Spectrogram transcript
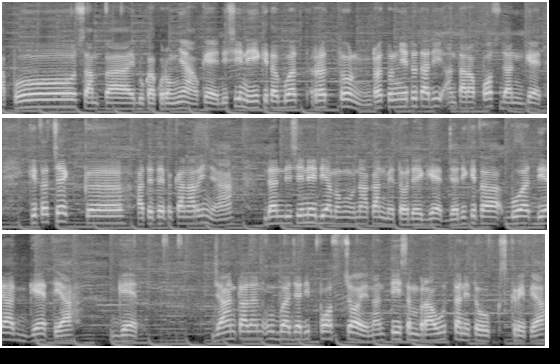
hapus sampai buka kurungnya. Oke di sini kita buat return returnnya itu tadi antara post dan get kita cek ke http kanarinya dan di sini dia menggunakan metode get jadi kita buat dia get ya. Get jangan kalian ubah jadi post coy. Nanti sembrautan itu script ya.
